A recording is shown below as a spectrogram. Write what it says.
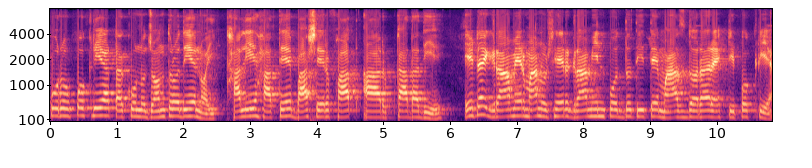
পুরো প্রক্রিয়াটা কোনো যন্ত্র দিয়ে নয়, খালি হাতে বাঁশের ফাত আর কাদা দিয়ে। এটাই গ্রামের মানুষের গ্রামীণ পদ্ধতিতে মাছ ধরার একটি প্রক্রিয়া।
